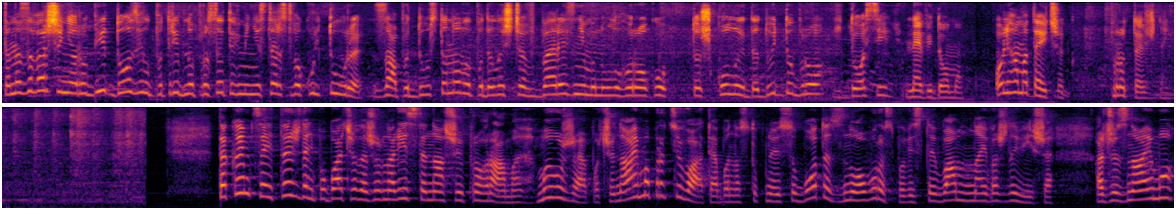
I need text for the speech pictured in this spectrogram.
Та на завершення робіт дозвіл потрібно просити в Міністерства культури. Запит до установи подали ще в березні минулого року. Тож коли дадуть добро, й досі невідомо. Ольга Матейчик про тиждень. Таким цей тиждень побачили журналісти нашої програми. Ми вже починаємо працювати, аби наступної суботи знову розповісти вам найважливіше, адже знаємо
